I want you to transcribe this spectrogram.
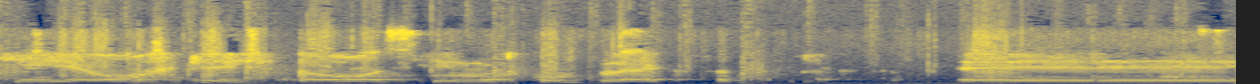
Que é uma questão assim muito complexa. É...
